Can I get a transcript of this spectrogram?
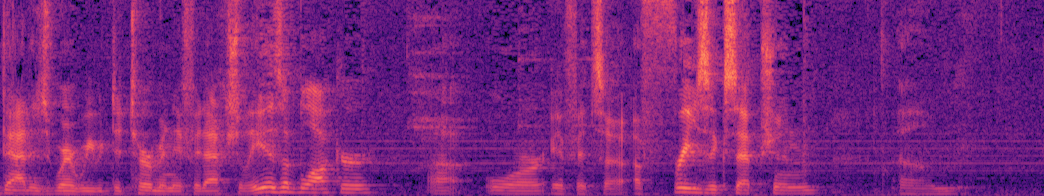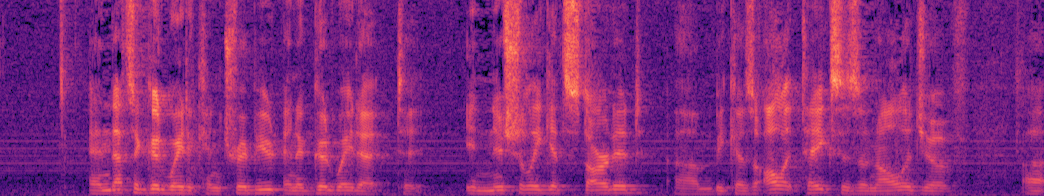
that is where we determine if it actually is a blocker uh, or if it's a, a freeze exception. Um, and that's a good way to contribute and a good way to, to initially get started um, because all it takes is a knowledge of, uh,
